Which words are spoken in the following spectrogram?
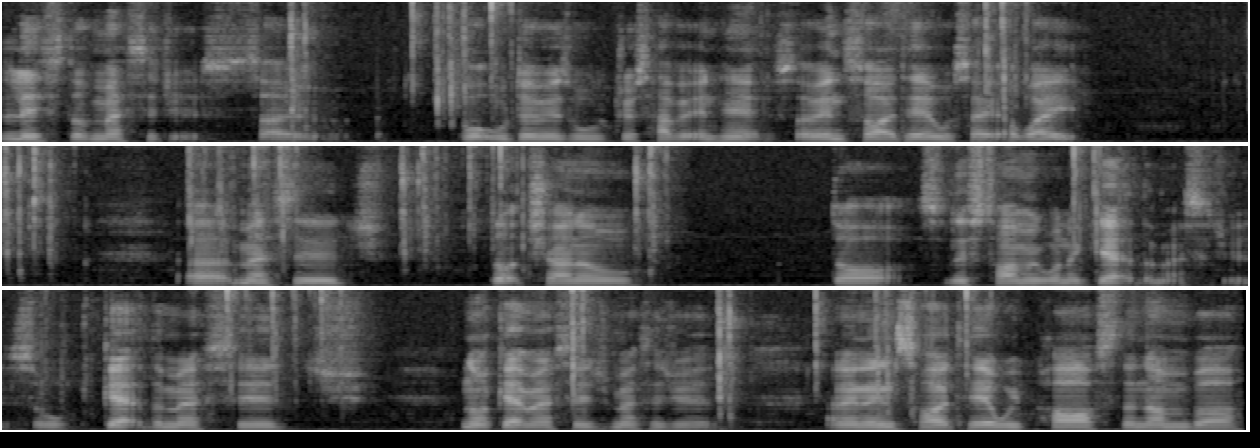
list of messages. So what we'll do is we'll just have it in here. So inside here we'll say await uh, message dot channel dot this time we want to get the messages. So we'll get the message not get message messages. And then inside here we pass the number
